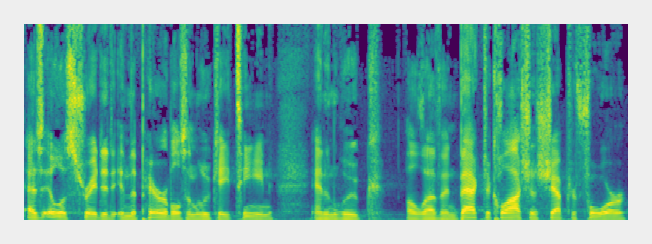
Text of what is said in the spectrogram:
as illustrated in the parables in Luke 18 and in Luke 11. Back to Colossians chapter 4.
